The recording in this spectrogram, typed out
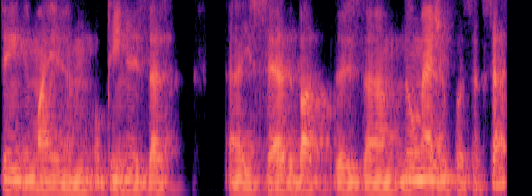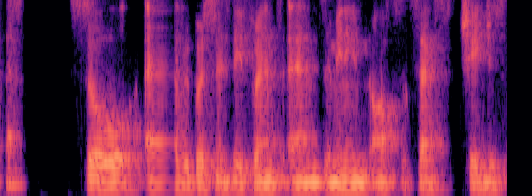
thing in my um, opinion is that uh, you said about there is um, no measure for success. So every person is different and the meaning of success changes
